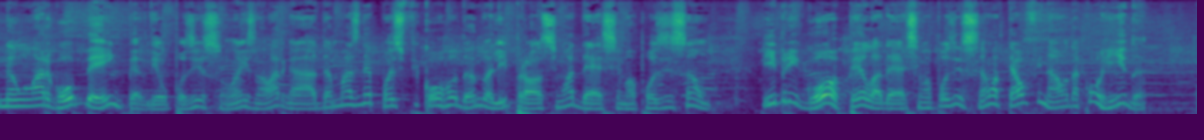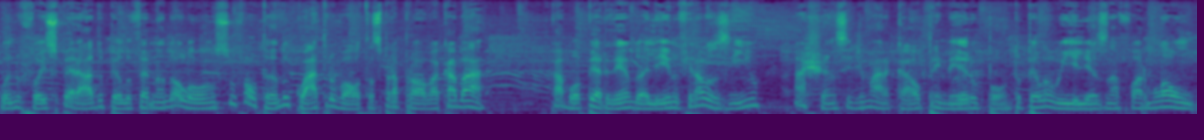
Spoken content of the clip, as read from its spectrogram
Não largou bem, perdeu posições na largada, mas depois ficou rodando ali próximo à décima posição e brigou pela décima posição até o final da corrida, quando foi superado pelo Fernando Alonso, faltando quatro voltas para a prova acabar. Acabou perdendo ali no finalzinho a chance de marcar o primeiro ponto pela Williams na Fórmula 1.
